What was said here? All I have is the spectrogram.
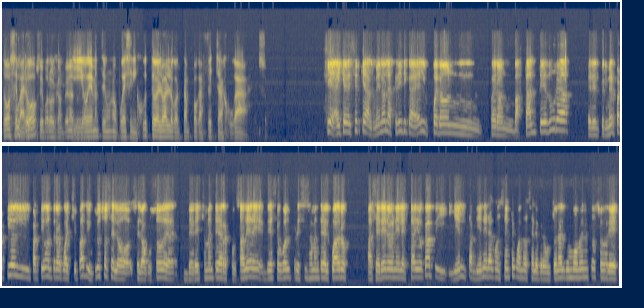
todo se paró. se paró el campeonato. Y obviamente uno puede ser injusto evaluarlo con tan pocas fechas jugadas. Sí, hay que decir que al menos las críticas a él fueron, fueron bastante duras. En el primer partido, el partido contra Huachipato, incluso se lo, se lo acusó de, derechamente de responsable de, de ese gol precisamente del cuadro acerero en el Estadio Cap y, él también era consciente cuando se le preguntó en algún momento sobre,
